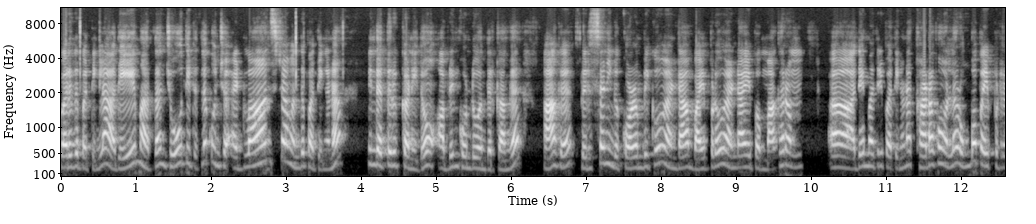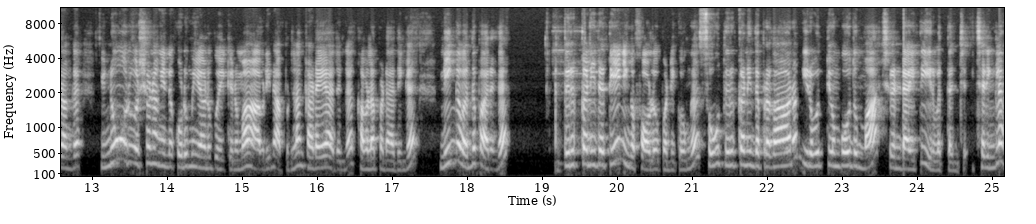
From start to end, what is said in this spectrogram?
வருது பாத்தீங்களா? அதே மாதிரிதான் ஜோதிடத்துல கொஞ்சம் அட்வான்ஸ்டா வந்து பாத்தீங்கன்னா இந்த திருக்கணிதம் அப்படின்னு கொண்டு வந்திருக்காங்க. ஆக பெருசா நீங்க குழம்பிக்கவும் வேண்டாம் பயப்படவும் வேண்டாம். இப்ப மகரம் ஆஹ் அதே மாதிரி பாத்தீங்கன்னா கடகம் எல்லாம் ரொம்ப பயப்படுறாங்க. இன்னும் ஒரு வருஷம் நாங்க இந்த கொடுமையை அனுபவிக்கணுமா அப்படின்னு அப்படிலாம் கிடையாதுங்க. கவலைப்படாதீங்க. நீங்க வந்து பாருங்க திருக்கணிதத்தையே நீங்க ஃபாலோ பண்ணிக்கோங்க. சோ திருக்கணித பிரகாரம் இருபத்தி ஒன்பது மார்ச் ரெண்டாயிரத்தி இருபத்தஞ்சு. சரிங்களா?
